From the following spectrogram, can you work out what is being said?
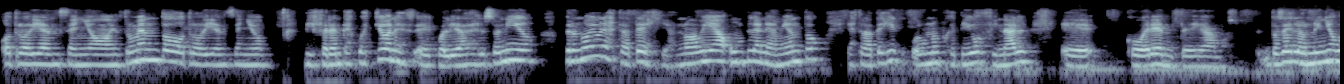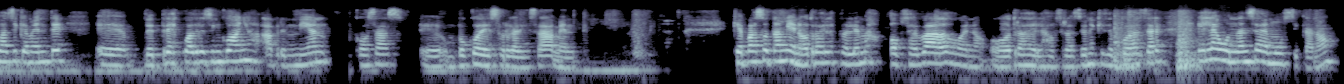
otro día enseñó instrumento, otro día enseñó diferentes cuestiones, eh, cualidades del sonido, pero no había una estrategia, no había un planeamiento estratégico con un objetivo final eh, coherente, digamos. Entonces los niños básicamente eh, de 3, 4 y 5 años aprendían cosas un poco desorganizadamente. ¿Qué pasó también? Otro de los problemas observados, bueno, otras de las observaciones que se puede hacer, es la abundancia de música, ¿no?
